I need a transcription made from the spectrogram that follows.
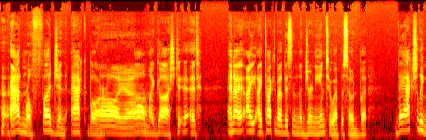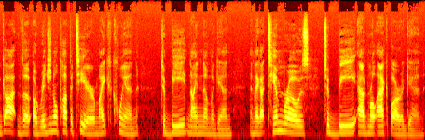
Admiral Fudge and Ackbar. Oh yeah. Oh my gosh. And I, I, I talked about this in the Journey Into episode, but they actually got the original puppeteer, Mike Quinn, to be Nien Nunb again, and they got Tim Rose to be Admiral Ackbar again.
